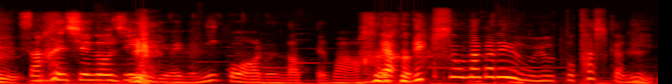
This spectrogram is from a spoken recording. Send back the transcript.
うん。三種の神器は今2個あるんだってば。いや歴史の流れを言うと確かに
